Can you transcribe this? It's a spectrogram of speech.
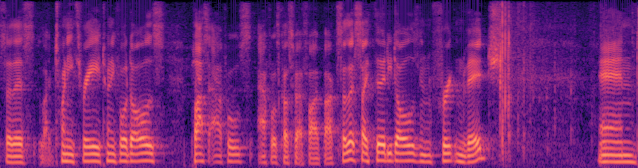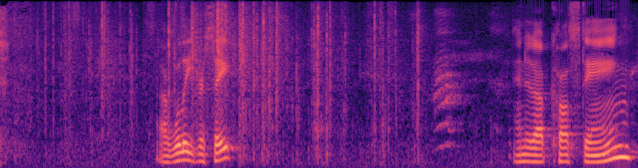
So there's like 23 $24 plus apples. Apples cost about five bucks. So let's say $30 in fruit and veg. And a Woolies receipt ended up costing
